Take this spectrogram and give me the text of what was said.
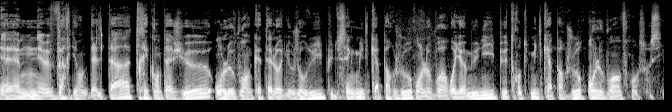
euh, variant Delta, très contagieux, on le voit en Catalogne aujourd'hui, plus de 5000 cas par jour, on le voit au Royaume-Uni, plus de 30 000 cas par jour, on le voit en France aussi.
